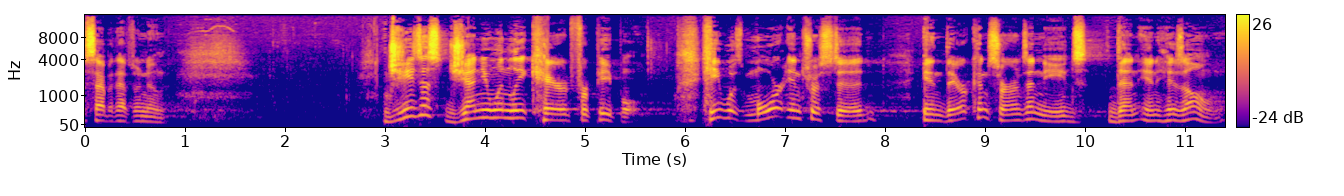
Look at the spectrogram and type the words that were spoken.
Sabbath afternoon. Jesus genuinely cared for people. He was more interested in their concerns and needs than in his own.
